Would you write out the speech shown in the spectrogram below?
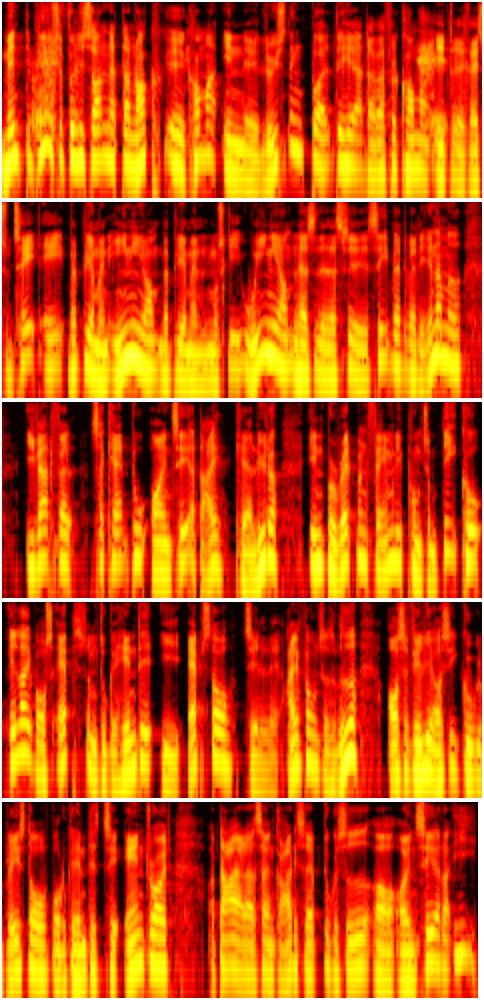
Men det bliver jo selvfølgelig sådan, at der nok øh, kommer en løsning på alt det her. Der i hvert fald kommer et øh, resultat af, hvad bliver man enige om, hvad bliver man måske uenige om. Lad os, lad os øh, se, hvad, hvad det ender med. I hvert fald, så kan du orientere dig, kære lytter, inde på redmanfamily.dk eller i vores app, som du kan hente i App Store til øh, iPhones osv., og selvfølgelig også i Google Play Store, hvor du kan hente det til Android. Og der er der altså en gratis app, du kan sidde og orientere dig i,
